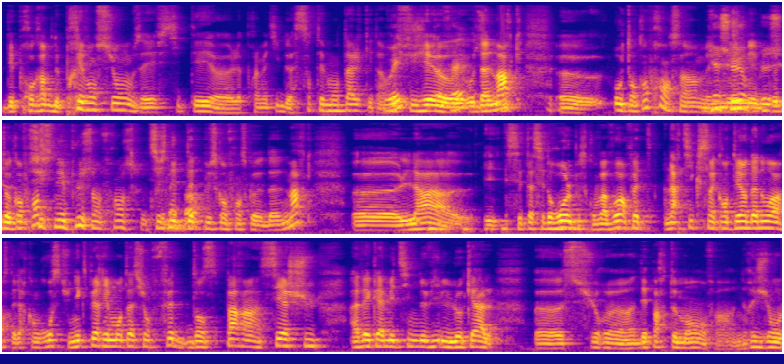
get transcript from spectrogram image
des programmes de prévention. Vous avez cité euh, la problématique de la santé mentale, qui est un vrai sujet euh, au Danemark, euh, autant qu'en France. Hein, mais, bien sûr, autant qu'en France. Si ce n'est plus en France. Si ce n'est peut-être plus qu'en France qu'au Danemark. là, et c'est assez drôle parce qu'on va voir en fait un article 51 danois, c'est-à-dire qu'en gros c'est une expérimentation faite dans, par un CHU avec la médecine de ville locale sur un département, enfin une région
